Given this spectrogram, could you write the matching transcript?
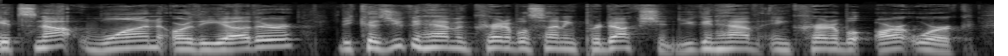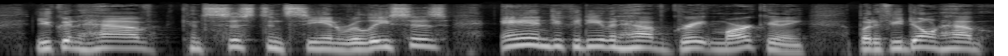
It's not one or the other because you can have incredible sounding production, you can have incredible artwork, you can have consistency in releases, and you could even have great marketing. But if you don't have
